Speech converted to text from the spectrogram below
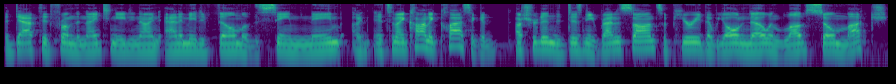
adapted from the 1989 animated film of the same name. Uh, It's an iconic classic. It ushered in the Disney Renaissance, a period that we all know and love so much.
